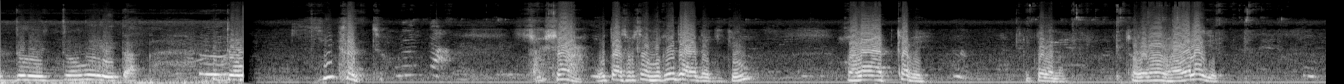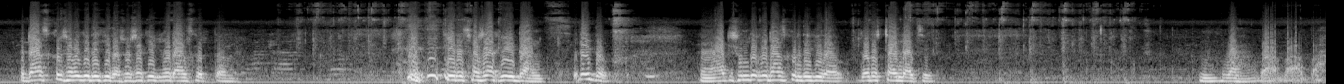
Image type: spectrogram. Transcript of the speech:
দুষ্টমি এটা কি খাচ্ছ? শশা ওটা শশা মুখে দেয় নাকি কেউ? গলায় আটকাবে। আটকাবে না। সবাই আমার ভালো লাগে? ডান্স করে সবাইকে দেখি না শশা খেয়ে ডান্স করতে হবে এটা শশা খেয়ে ডান্স এটাই তো। হ্যাঁ এত সুন্দর করে ডান্স করে দেখি দাও যত স্টাইল আছে। বাহ বাহ বাহ বাহ।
